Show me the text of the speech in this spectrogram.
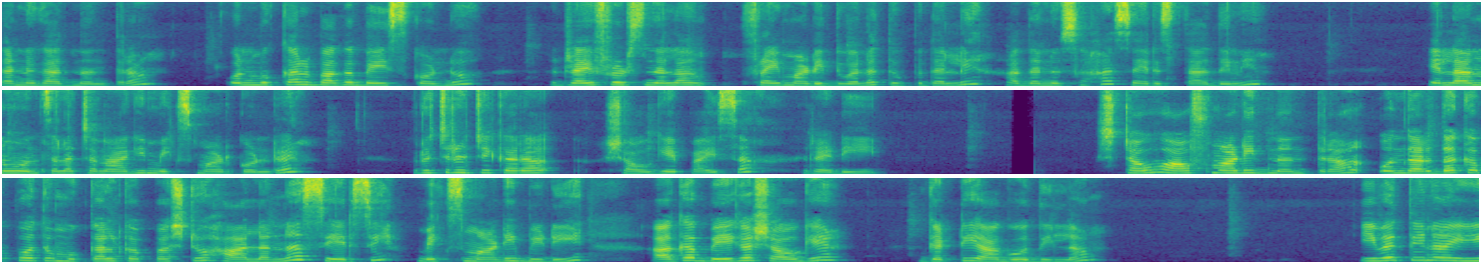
ತಣ್ಣಗಾದ ನಂತರ ಒಂದು ಮುಕ್ಕಾಲು ಭಾಗ ಬೇಯಿಸ್ಕೊಂಡು ಡ್ರೈ ಫ್ರೂಟ್ಸ್ನೆಲ್ಲ ಫ್ರೈ ಮಾಡಿದ್ವಲ್ಲ ತುಪ್ಪದಲ್ಲಿ, ಅದನ್ನು ಸಹ ಸೇರಿಸ್ತಾ ಇದ್ದೀನಿ. ಎಲ್ಲನೂ ಒಂದ್ಸಲ ಚೆನ್ನಾಗಿ ಮಿಕ್ಸ್ ಮಾಡಿಕೊಂಡ್ರೆ ರುಚಿ ರುಚಿಕರ ಶಾವಿಗೆ ಪಾಯಸ ರೆಡಿ ಸ್ಟವ್ ಆಫ್ ಮಾಡಿದ ನಂತರ ಒಂದು ಅರ್ಧ ಕಪ್ಪು ಅಥವಾ ಮುಕ್ಕಾಲು ಕಪ್ಪಷ್ಟು ಹಾಲನ್ನು ಸೇರಿಸಿ ಮಿಕ್ಸ್ ಮಾಡಿ ಬಿಡಿ. ಆಗ ಬೇಗ ಶಾವಿಗೆ ಗಟ್ಟಿ ಆಗೋದಿಲ್ಲ. ಇವತ್ತಿನ ಈ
